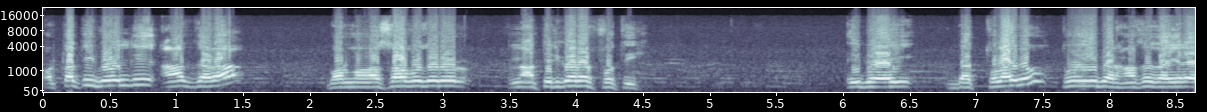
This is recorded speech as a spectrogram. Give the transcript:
অর্থাৎ ই বলছি আজ যারা বর্মলা সাহজুরের নাতির ঘরের প্রতি এই ভাই লাগব তুমি এইবার হাসে যাইরে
